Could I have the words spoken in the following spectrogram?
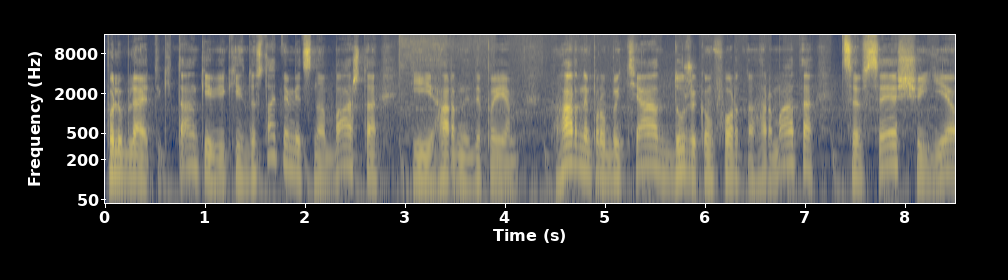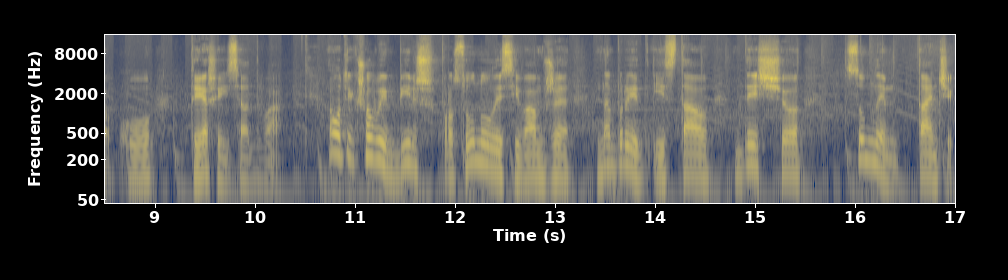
полюбляють такі танки, в яких достатньо міцна башта і гарний ДПМ. Гарне пробиття, дуже комфортна гармата це все, що є у Т-62. А от якщо ви більш просунулись і вам вже набрид і став дещо сумним танчик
